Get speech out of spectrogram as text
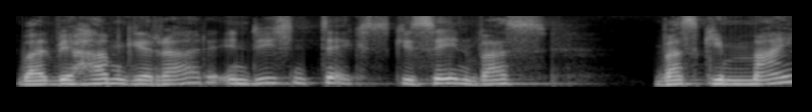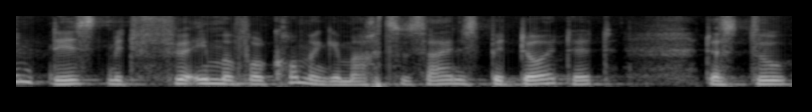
Weil wir haben gerade in diesem Text gesehen, was, was gemeint ist, mit für immer vollkommen gemacht zu sein. Es bedeutet, dass du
